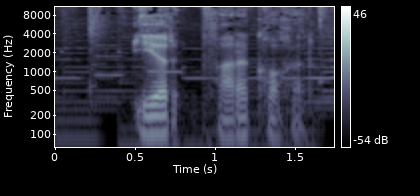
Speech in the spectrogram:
Ihr Pfarrer Kocher.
